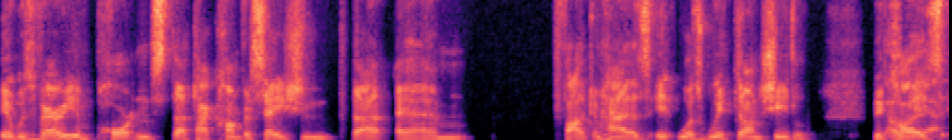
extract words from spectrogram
it was very important that that conversation that um, Falcon has it was with Don Cheadle because oh,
